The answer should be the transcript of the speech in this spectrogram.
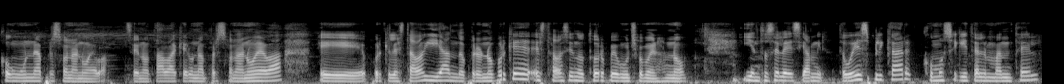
con una persona nueva. Se notaba que era una persona nueva eh, porque le estaba guiando, pero no porque estaba siendo torpe, mucho menos, no. Y entonces le decía, mira, te voy a explicar cómo se quita el mantel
